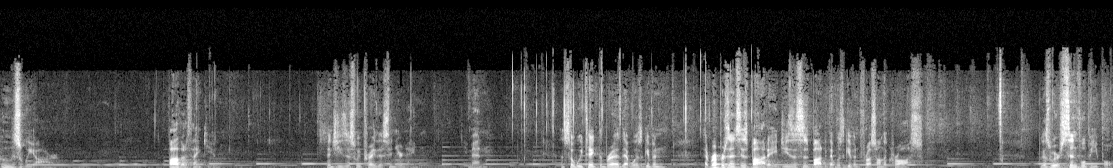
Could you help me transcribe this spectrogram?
whose we are. Father, thank you. And Jesus, we pray this in your name. Amen. And so we take the bread that was given, that represents his body, Jesus' body that was given for us on the cross. Because we were sinful people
